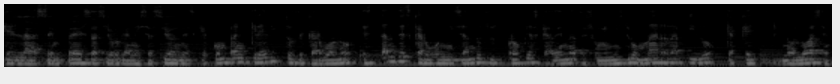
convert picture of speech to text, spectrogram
que las empresas y organizaciones que compran créditos de carbono están descarbonizando sus propias cadenas de suministro más rápido que aquellos que no lo hacen.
